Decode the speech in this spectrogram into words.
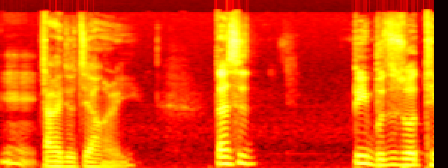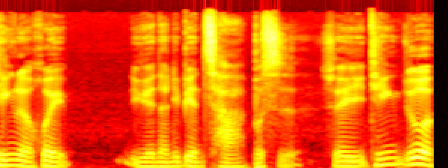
嗯，大概就这样而已。但是，并不是说听了会语言能力变差，不是。所以听，如果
